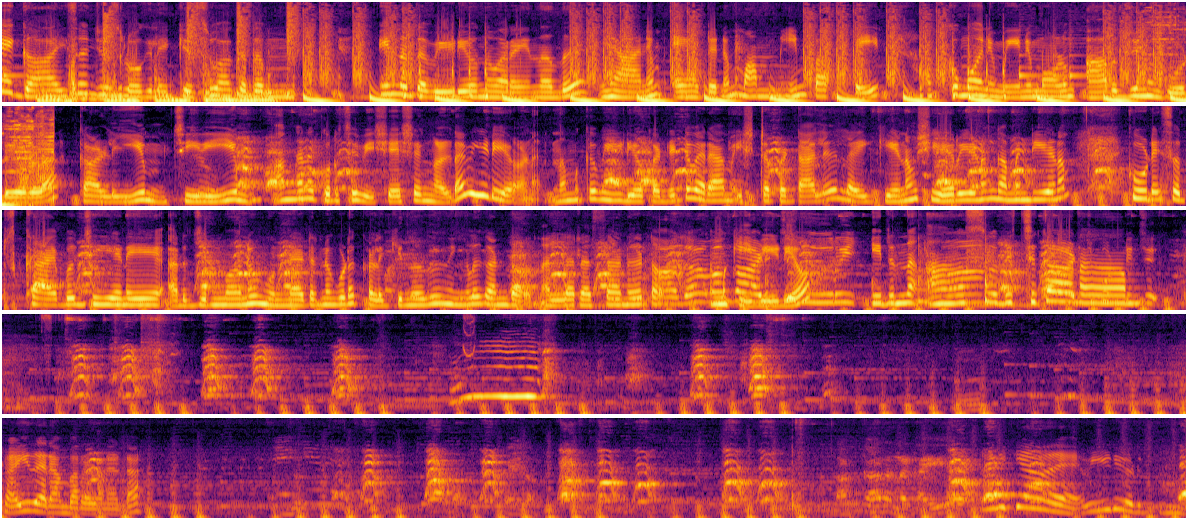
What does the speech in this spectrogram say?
Hey guys Anju's ലോഗിലേക്ക് സ്വാഗതം. ഇന്നത്തെ video എന്ന് പറയുന്നത് ഞാനും ഏട്ടനും മമ്മിയും പപ്പയും അക്കുമോനും മീനുമോളും അർജുനും കൂടിയുള്ള കളിയും ചിരിയും അങ്ങനെ കുറച്ച് വിശേഷങ്ങളുടെ വീഡിയോ ആണ്. നമുക്ക് വീഡിയോ കണ്ടിട്ട് വരാം. ഇഷ്ടപ്പെട്ടാൽ ലൈക്ക് ചെയ്യണം ഷെയർ ചെയ്യണം കമന്റ് ചെയ്യണം. കൂടെ സബ്സ്ക്രൈബ് ചെയ്യണേ. അർജുൻ മോനും മുന്നേട്ടനും കൂടെ കളിക്കുന്നത് നിങ്ങൾ കണ്ടോ? നല്ല രസമാണ് കേട്ടോ. നമുക്ക് ഈ വീഡിയോ ഇരുന്ന് ആസ്വദിച്ച് കാണാം. കൈ തരാൻ പറയണേട്ടാ കഴിക്കാതെ വീഡിയോ എടുക്കുന്നു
